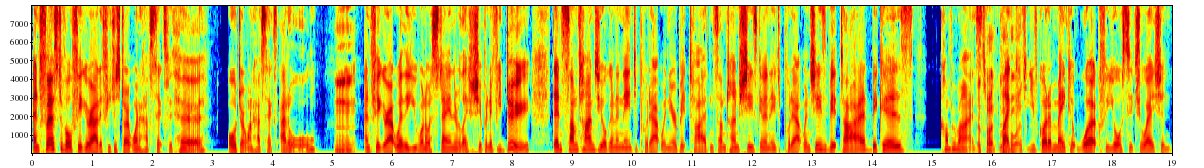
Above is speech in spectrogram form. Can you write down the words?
and first of all figure out if you just don't want to have sex with her or don't want to have sex at all Mm. and figure out whether you want to stay in the relationship. And if you do, then sometimes you're going to need to put out when you're a bit tired, and sometimes she's going to need to put out when she's a bit tired because compromise. That's right, Like compromise. you've got to make it work for your situation,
